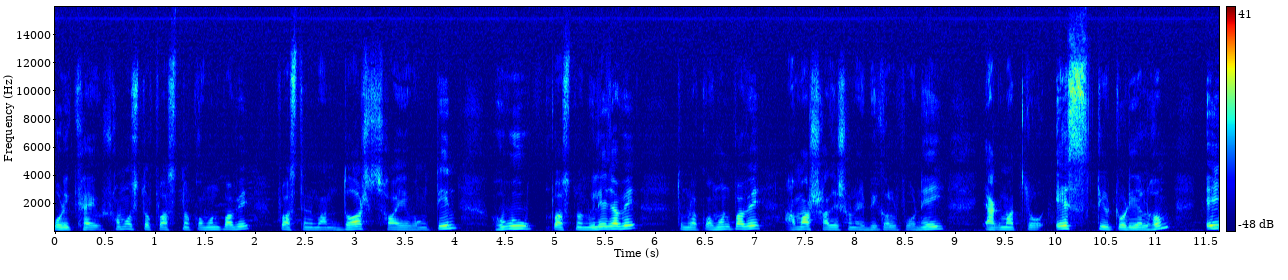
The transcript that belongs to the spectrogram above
পরীক্ষায় সমস্ত প্রশ্ন কমন পাবে। প্রশ্নের মান দশ, ছয় এবং তিন, হুবহু প্রশ্ন মিলে যাবে। তোমরা কমন পাবে। আমার সাজেশনের বিকল্প নেই। একমাত্র এস টিউটোরিয়াল হোম এই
